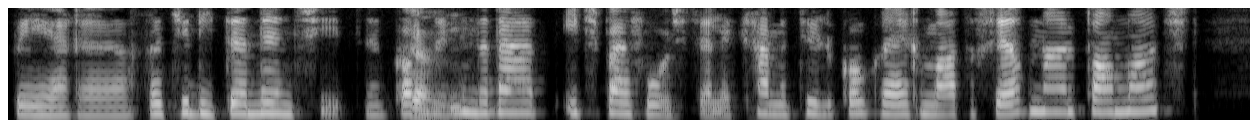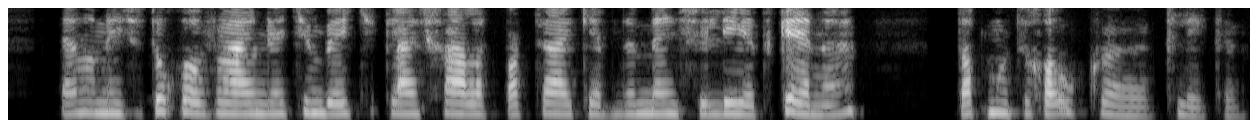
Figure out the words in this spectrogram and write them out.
weer, eh, dat je die tendens ziet. Ik kan Ja. me inderdaad iets bij voorstellen. Ik ga natuurlijk ook regelmatig zelf naar een tandarts. En dan is het toch wel fijn dat je een beetje kleinschalig praktijk hebt, de mensen leert kennen. Dat moet toch ook eh, klikken.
